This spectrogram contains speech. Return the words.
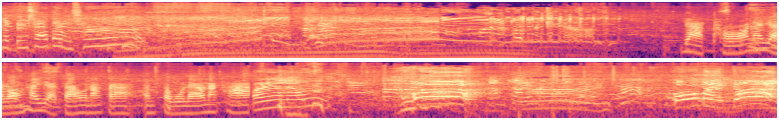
จะเป็นชาวต่างชาติอย่าท้อนะ อย่าร้องไห้อย่าเศร้านะคะ อันโตแล้วนะคะ ไปเร็วโอ้ my god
